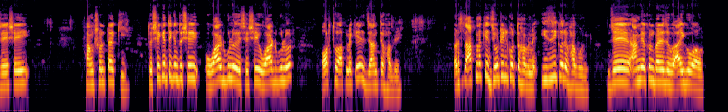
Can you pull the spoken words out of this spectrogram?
যে সেই ফাংশনটা কি। তো সেক্ষেত্রে কিন্তু সেই ওয়ার্ডগুলো এসে, সেই ওয়ার্ডগুলোর অর্থ আপনাকে জানতে হবে। অর্থাৎ আপনাকে জটিল করতে হবে না ইজি করে ভাবুন। যে আমি এখন বাইরে যাব আই গো আউট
